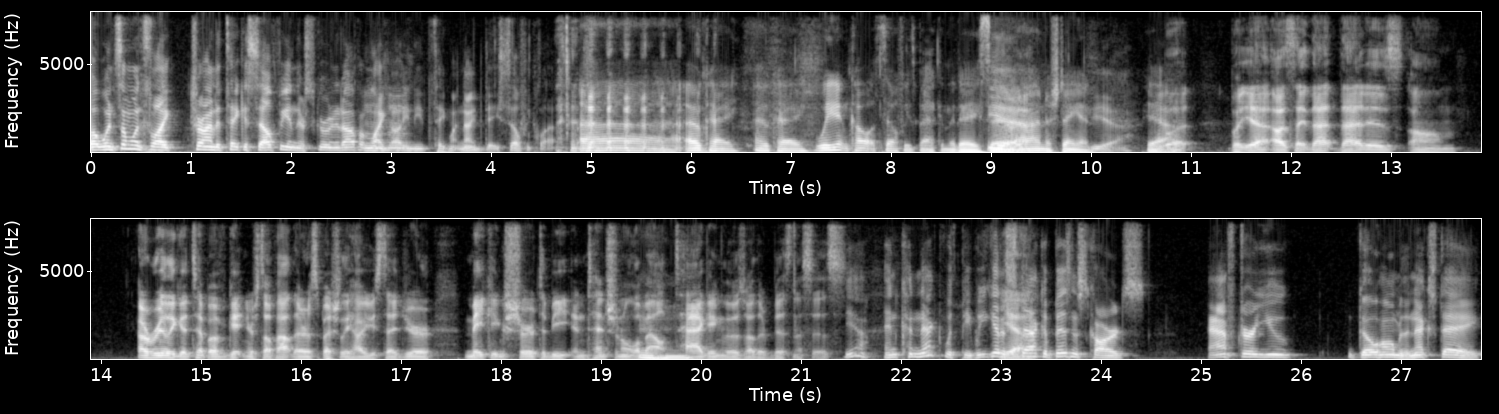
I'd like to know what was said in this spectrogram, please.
But when someone's like trying to take a selfie and they're screwing it up, I'm like, Mm-hmm. oh, you need to take my 90 day selfie class. ah, okay. Okay. We didn't call it selfies back in the day, so Yeah. I understand. yeah. Yeah. But but yeah, I would say that that is um, a really good tip of getting yourself out there, especially how you said you're making sure to be intentional about Mm-hmm. tagging those other businesses. Yeah, and connect with people. You get a Yeah. stack of business cards after you go home or the next day.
